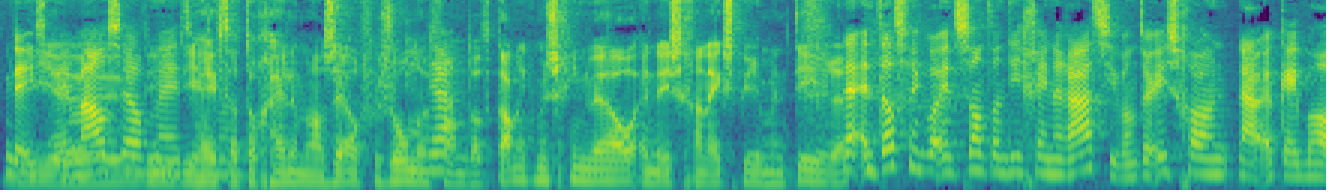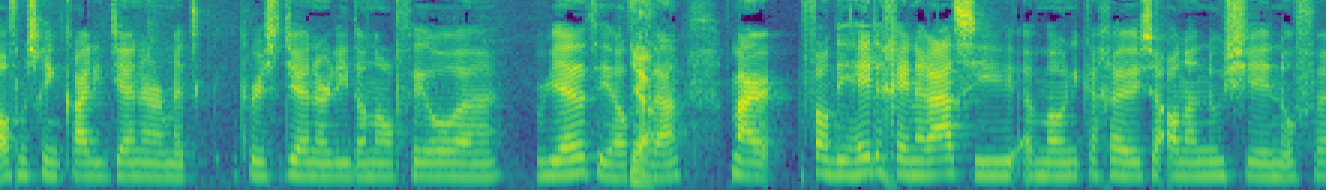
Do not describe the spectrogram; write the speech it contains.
Die is eh, helemaal self-made, Die, die heeft dat toch helemaal zelf verzonnen Ja. van... dat kan ik misschien wel en is gaan experimenteren. Nee, en dat vind ik wel interessant aan die generatie. Want er is gewoon... Nou, oké, behalve misschien Kylie Jenner met Chris Jenner... die dan al veel eh, reality had Ja. gedaan. Maar van die hele generatie... eh, Monica Geuze, Anna Nushin of eh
